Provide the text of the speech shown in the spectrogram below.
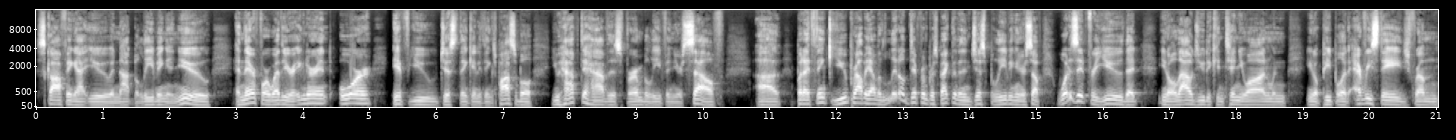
scoffing at you, and not believing in you. And therefore, whether you're ignorant or if you just think anything's possible, you have to have this firm belief in yourself. Uh, but I think you probably have a little different perspective than just believing in yourself. What is it for you that you know allowed you to continue on when you know people at every stage from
